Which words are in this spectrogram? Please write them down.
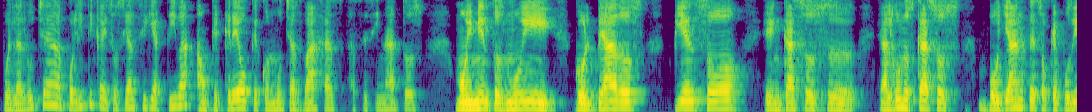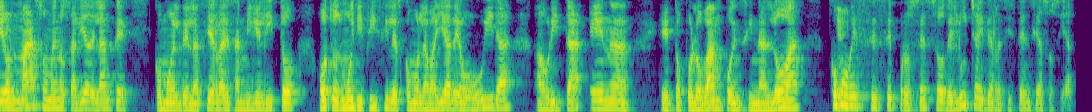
pues la lucha política y social sigue activa, aunque creo que con muchas bajas, asesinatos, movimientos muy golpeados. Pienso en casos, eh, algunos casos bollantes o que pudieron más o menos salir adelante, como el de la Sierra de San Miguelito, otros muy difíciles como la Bahía de Ohuira, ahorita en eh, Topolobampo, en Sinaloa. ¿Cómo sí. ves ese proceso de lucha y de resistencia social?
